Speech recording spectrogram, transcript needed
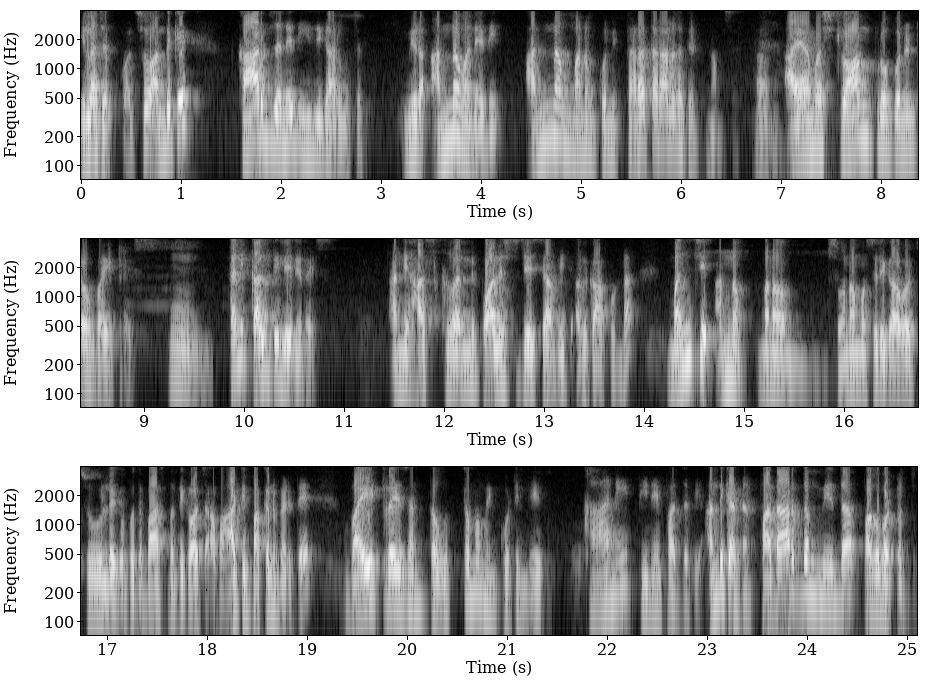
ఇలా చెప్పుకోవాలి. సో అందుకే కార్బ్స్ అనేది ఈజీగా అరుగుతుంది. మీరు అన్నం అనేది అన్నం మనం కొన్ని తరతరాలుగా తింటున్నాం sir. I am a strong proponent of white rice. కానీ కల్తీ లేని రైస్ అన్ని హస్క్ అన్ని పాలిష్డ్ చేసి అవి అవి కాకుండా మంచి అన్నం మన సోనా మసూరి కావచ్చు లేకపోతే బాస్మతి కావచ్చు ఆ వాటి పక్కన పెడితే వైట్ రైస్ అంత ఉత్తమం ఇంకోటి లేదు. కానీ తినే పద్ధతి. అందుకే అంటాను పదార్థం మీద పగబట్టొద్దు.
